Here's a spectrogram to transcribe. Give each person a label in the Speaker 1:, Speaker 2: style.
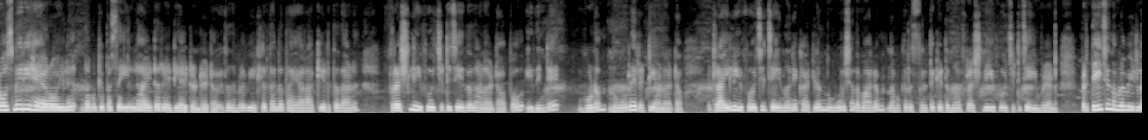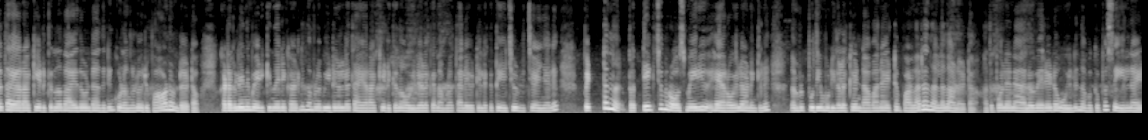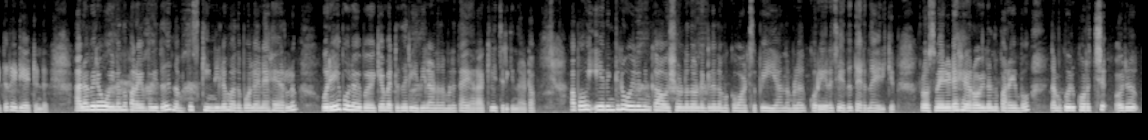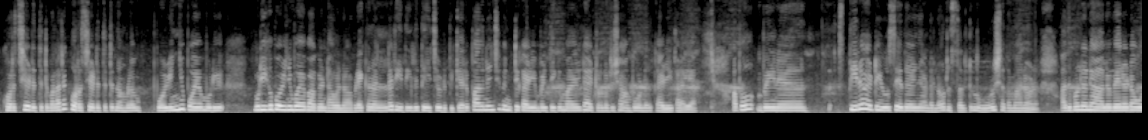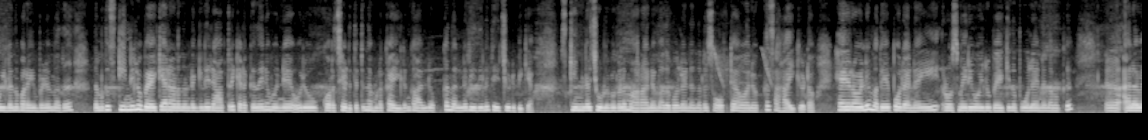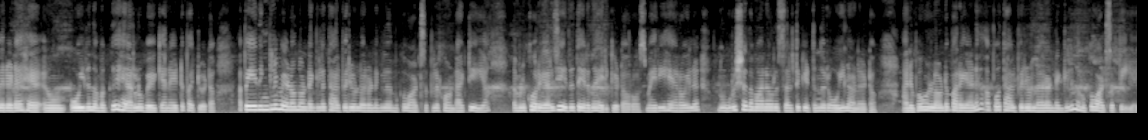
Speaker 1: Rosemary hair oil നമുക്കിപ്പോൾ സെയിലിനായിട്ട് ready ആയിട്ടുണ്ട് കേട്ടോ. ഇത് നമ്മൾ വീട്ടിൽ തന്നെ തയ്യാറാക്കി എടുത്തതാണ് ഫ്രഷ് ലീഫ് വെച്ചിട്ട് ചെയ്തതാണ് കേട്ടോ. അപ്പോൾ ഇതിന്റെ ഗുണം നൂറ് ഇരട്ടിയാണ് കേട്ടോ. ഡ്രൈ ലീഫ് വെച്ച് ചെയ്യുന്നതിനെക്കാട്ടിലും നൂറ് ശതമാനം നമുക്ക് റിസൾട്ട് കിട്ടുന്നത് ഫ്രഷ് ലീഫ് വെച്ചിട്ട് ചെയ്യുമ്പോഴാണ്. പ്രത്യേകിച്ച് നമ്മൾ വീട്ടിൽ തയ്യാറാക്കി എടുക്കുന്നതായതുകൊണ്ട് അതിന് ഗുണങ്ങൾ ഒരുപാടുണ്ട് കേട്ടോ. കടകളിൽ നിന്ന് മേടിക്കുന്നതിനെക്കാട്ടിലും നമ്മൾ വീടുകളിൽ തയ്യാറാക്കി എടുക്കുന്ന ഓയിലുകളൊക്കെ നമ്മൾ തലയോട്ടിലൊക്കെ തേച്ച് പിടിച്ച് കഴിഞ്ഞാൽ പെട്ടെന്ന് പ്രത്യേകിച്ചും റോസ്മേരി ഹെയർ ഓയിലാണെങ്കിൽ നമ്മൾ പുതിയ മുടികളൊക്കെ ഉണ്ടാവാനായിട്ട് വളരെ നല്ലതാണ് കേട്ടോ. അതുപോലെ തന്നെ അലോവേരയുടെ ഓയിൽ നമുക്കിപ്പോൾ സെയിലിനായിട്ട് റെഡി ആയിട്ടുണ്ട്. അലോവേര ഓയിൽ എന്ന് പറയുമ്പോൾ ഇത് നമുക്ക് സ്കിന്നിലും അതുപോലെ തന്നെ ഹെയറിലും ഒരേപോലെ ഉപയോഗിക്കാൻ പറ്റുന്ന രീതിയിലാണ് നമ്മൾ തയ്യാറാക്കി വെച്ചിരിക്കുന്നത് കേട്ടോ. അപ്പോൾ ഏതെങ്കിലും ഓയിൽ നിങ്ങൾക്ക് ആവശ്യമുണ്ടെന്നുണ്ടെങ്കിൽ നമുക്ക് വാട്സപ്പ് ചെയ്യാം. നമ്മൾ കൊറിയർ ചെയ്ത് തരുന്നതായിരിക്കും. റോസ്മേരിയുടെ ഹെയർ ഓയിൽ എന്ന് പറയുമ്പോൾ നമുക്കൊരു കുറച്ച് ഒരു കുറച്ച് എടുത്തിട്ട് വളരെ കുറച്ച് എടുത്തിട്ട് നമ്മൾ പൊഴിഞ്ഞു പോയ മുടി മുടിയൊക്കെ പൊഴിഞ്ഞു പോയ ഭാഗം ഉണ്ടാവുമല്ലോ. അവിടെയൊക്കെ നല്ല രീതിയിൽ തേച്ച് പിടിപ്പിക്കുക. ഒരു പതിനഞ്ച് മിനിറ്റ് കഴിയുമ്പോഴത്തേക്കും മൈൽഡായിട്ടുള്ളൊരു ഷാമ്പു കൊണ്ട് കഴുകി കളയുക. അപ്പോൾ പിന്നെ സ്ഥിരമായിട്ട് യൂസ് ചെയ്ത് കഴിഞ്ഞാണ്ടല്ലോ റിസൾട്ട് നൂറ് ശതമാനമാണ്. അതുപോലെ തന്നെ ആലോവേരയുടെ ഓയിലെന്ന് പറയുമ്പോഴും അത് നമുക്ക് സ്കിന്നിൽ ഉപയോഗിക്കാനാണെന്നുണ്ടെങ്കിൽ രാത്രി കിടക്കുന്നതിന് മുന്നേ ഒരു കുറച്ചെടുത്തിട്ട് നമ്മുടെ കയ്യിലും കാലിലും ഒക്കെ നല്ല രീതിയിൽ തേച്ച് പിടിപ്പിക്കുക. സ്കിന്നിലെ ചുളിവുകൾ മാറാനും അതുപോലെ തന്നെ നല്ല സോഫ്റ്റ് ആവാനും ഒക്കെ സഹായിക്കും കേട്ടോ. ഹെയർ ഓയിലും അതേപോലെ തന്നെ ഈ റോസ്മേരി ഓയിൽ ഉപയോഗിക്കുന്ന പോലെ തന്നെ നമുക്ക് അലോവേരയുടെ ഓയിൽ നമുക്ക് ഹെയറിൽ ഉപയോഗിക്കാനായിട്ട് പറ്റും കേട്ടോ. അപ്പോൾ ഏതെങ്കിലും വേണമെന്നുണ്ടെങ്കിൽ താല്പര്യമുള്ളവരുണ്ടെങ്കിൽ നമുക്ക് വാട്സപ്പിൽ കോൺടാക്റ്റ് ചെയ്യാം. നമ്മൾ കൊറിയർ ചെയ്ത് തരുന്നതായിരിക്കും കേട്ടോ. റോസ്മേരി ഹെയർ ഓയിൽ നൂറ് ശതമാനം റിസൾട്ട് കിട്ടുന്ന ഒരു ഓയിലാണ് കേട്ടോ. അനുഭവം ഉള്ളതുകൊണ്ട് പറയുകയാണ് അപ്പോൾ താല്പര്യമുള്ളവരുണ്ടെങ്കിൽ നമുക്ക് വാട്സപ്പ് ചെയ്യാം.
